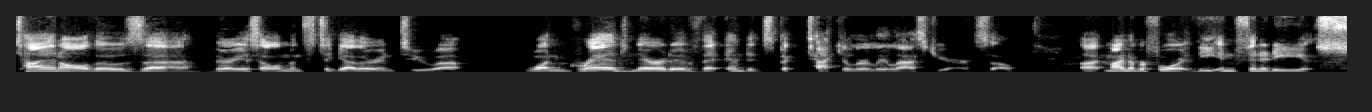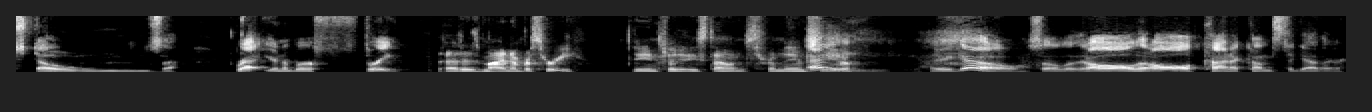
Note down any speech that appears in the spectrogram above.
tying all those uh, various elements together into uh, one grand narrative that ended spectacularly last year. So, uh, my number four, the Infinity Stones. Brett, your number three. That is my number three, the Infinity Stones from the MCU. Hey, there you go. So it all it all kind of comes together.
